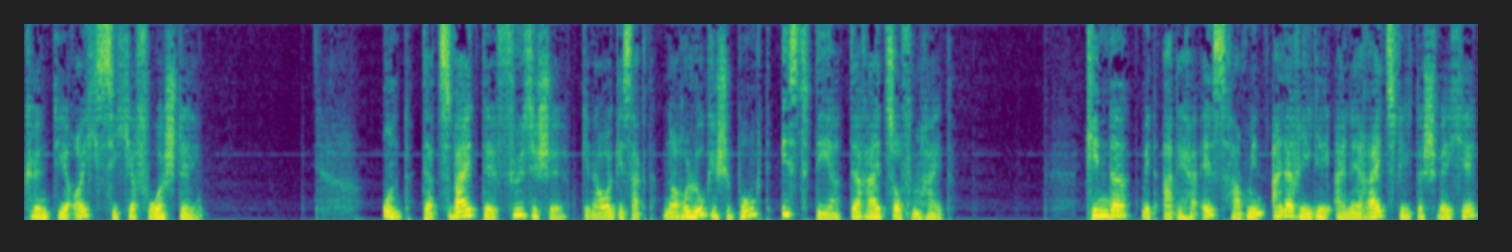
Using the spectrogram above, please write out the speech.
könnt ihr euch sicher vorstellen. Und der zweite physische, genauer gesagt neurologische Punkt ist der der Reizoffenheit. Kinder mit ADHS haben in aller Regel eine Reizfilterschwäche,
